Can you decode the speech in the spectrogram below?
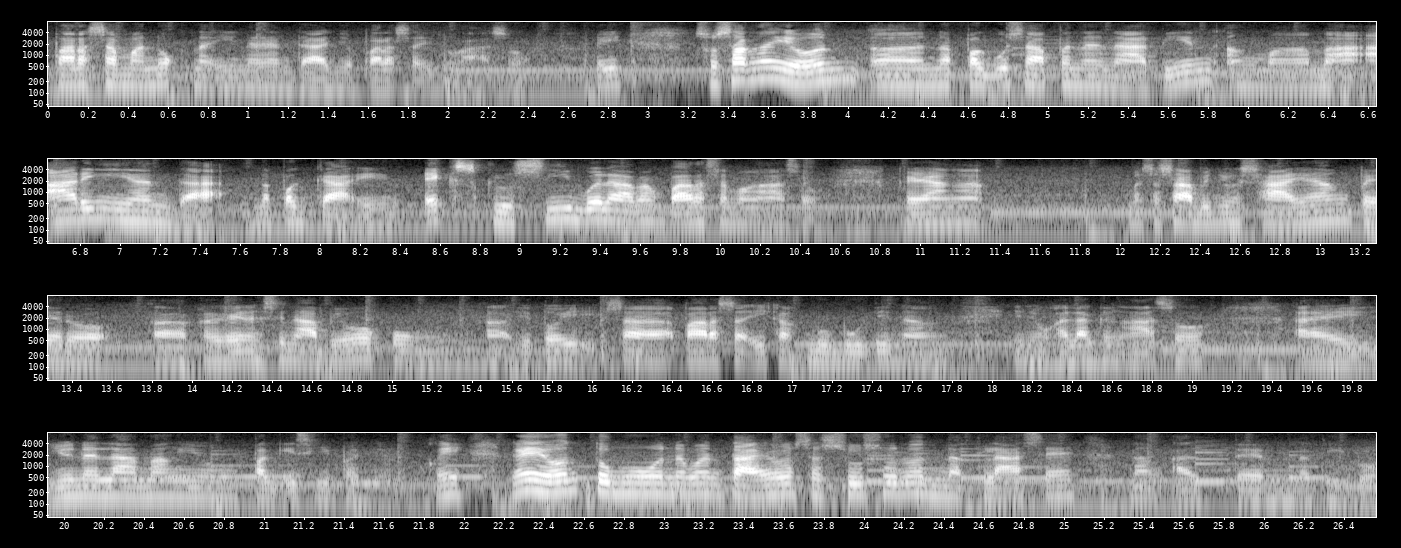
para sa manok na inahanda nyo para sa inyong aso. Okay? So sa ngayon, uh, napag-usapan na natin ang mga maaaring ihanda na pagkain eksklusibo lamang para sa mga aso. Kaya nga, masasabi niyo sayang pero uh, kagaya ng sinabi ko kung uh, ito ay sa, para sa ikakbubuti ng inyong alagang aso ay yun na lamang yung pag-isipan niyo. Okay? Ngayon, tumungo naman tayo sa susunod na klase ng alternatibo.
